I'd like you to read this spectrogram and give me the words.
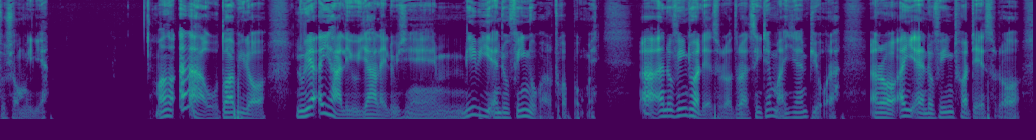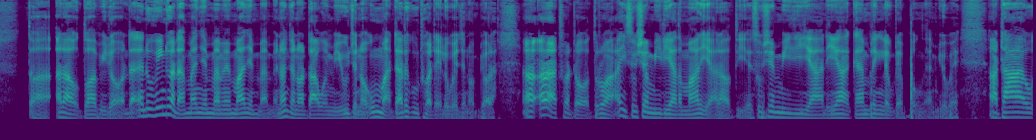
social media မဟုတ်အဲ့ဒါကိုသွားပြီးတော့လူတွေကအဲ့ဟာလေးကိုရလိုက်လို့ရှင် maybe endorphin တို့ဘာလို့ထွက်ပုံမယ်အာ endorphin ထွက်တယ်ဆိုတော့သူကစိတ်ထဲမှာအရမ်းပျော်တာအဲ့တော့အဲ့ endorphin ထွက်တယ်ဆိုတော့ သွားအဲ့ဒါကိုသွားပြီးတော့ဒါ endorphin ထွက်တာမှန်ချင်းမှန်မယ်မှားချင်းမှန်မယ်เนาะကျွန်တော်တာဝန်မြူကျွန်တော်ဥမာဓာတ်တစ်ခုထွက်တယ်လို့ပဲကျွန်တော်ပြောတာအဲ့အဲ့ဒါထွက်တော့တို့ကအဲ့ social media သမားတွေအဲ့ဒါကိုတည်ရ social media တွေက gambling လုပ်တဲ့ပုံစံမျိုးပဲအာဒါကို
